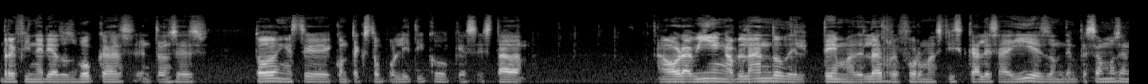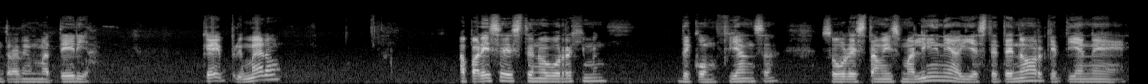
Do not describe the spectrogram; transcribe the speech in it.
Refinería Dos Bocas, entonces, todo en este contexto político que se está dando. Ahora bien, hablando del tema de las reformas fiscales, ahí es donde empezamos a entrar en materia. Ok, primero aparece este nuevo régimen de confianza sobre esta misma línea y este tenor que tiene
